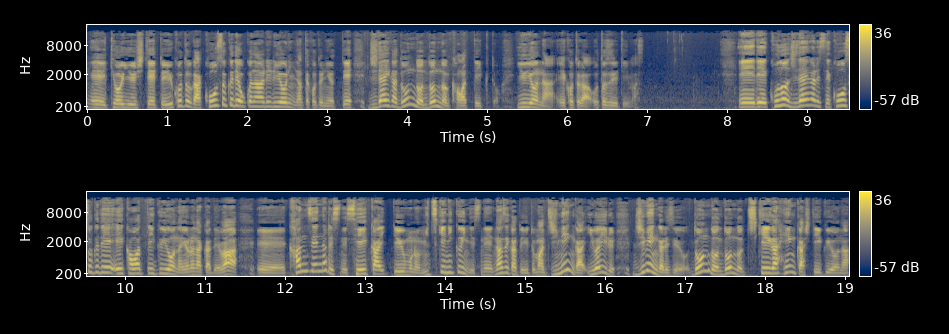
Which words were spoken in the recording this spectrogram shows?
えー、共有してということが高速で行われるようになったことによって、時代がどんどんどんどん変わっていくというようなことが訪れています。えー、で、この時代がですね、高速で、え変わっていくような世の中では、えー、完全なですね、正解っていうものを見つけにくいんですね。なぜかというと、まあ、地面が、いわゆる地面がですよ、どんどんどんどん地形が変化していくような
